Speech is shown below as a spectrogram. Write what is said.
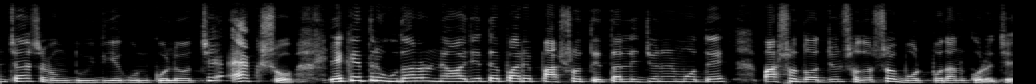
পঞ্চাশ এবং দুই দিয়ে গুণ করলে হচ্ছে একশো। এক্ষেত্রে উদাহরণ নেওয়া যেতে পারে পাঁচশো তেতাল্লিশ জনের মধ্যে পাঁচশো দশ জন সদস্য ভোট প্রদান করেছে।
